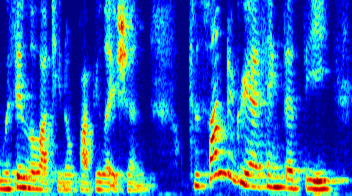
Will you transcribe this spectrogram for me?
within the Latino population. To some degree, I think that the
